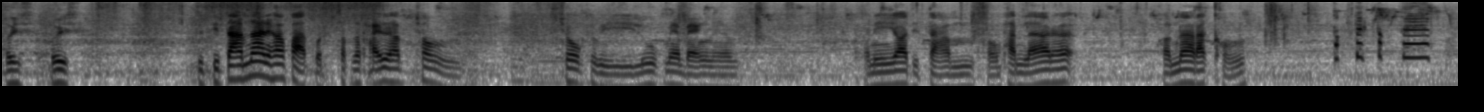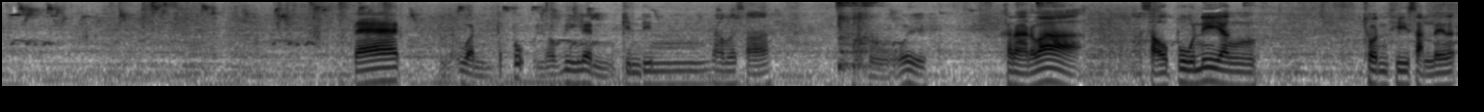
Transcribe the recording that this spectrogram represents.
เฮ้ยเฮ้ยติดติดตามได้นะครับ ฝากกด subscribe ด้วยครับ ช่อง โชคทวีลูกแม่แบงค์นะครับตอนนี้ยอดติดตาม 2,000 แล้วนะฮะ ความน่ารักของต๊อกแต๊กต๊อกแต๊กแต๊กอ้วนตะปุเราวิ่งเล่นกินดินตามภาษาโอ้ยขนาดว่าเสาปูนนี่ยังชนทีสั่นเลยนะ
